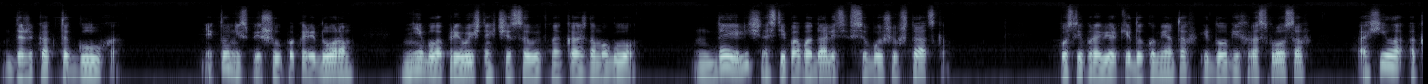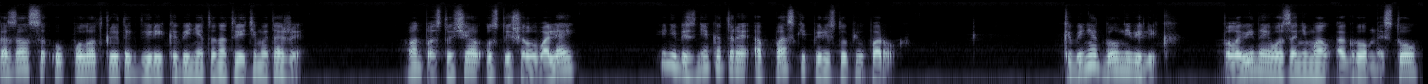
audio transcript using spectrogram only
даже как-то глухо. Никто не спешил по коридорам, не было привычных часовых на каждом углу да и личности попадались все больше в штатском. После проверки документов и долгих расспросов Ахилла оказался у полуоткрытых дверей кабинета на третьем этаже. Он постучал, услышал «валяй» и не без некоторой опаски переступил порог. Кабинет был невелик. Половина его занимал огромный стол,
